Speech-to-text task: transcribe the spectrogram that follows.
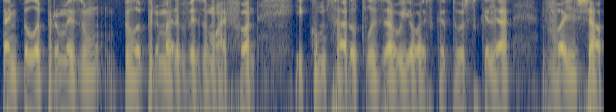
tem pela primeira, um, pela primeira vez um iPhone e começar a utilizar o iOS 14, se calhar vai achar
